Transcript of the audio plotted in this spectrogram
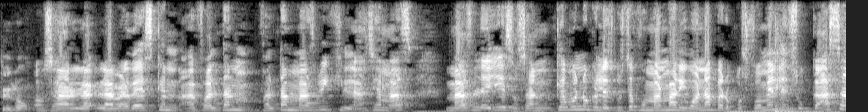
sí, no. o sea, la, la verdad es que faltan, falta más vigilancia, más, más leyes. O sea, qué bueno que les guste fumar marihuana, pero pues fumen en su casa.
